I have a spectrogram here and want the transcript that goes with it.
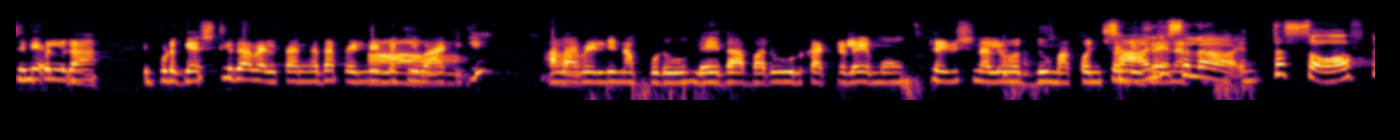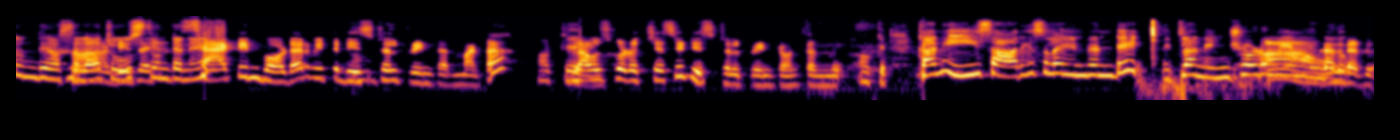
సింపుల్గా ఇప్పుడు గెస్ట్లుగా వెళ్తాం కదా పెళ్ళిళ్ళకి. వాటికి. అలా వెళ్ళినప్పుడు లేదా బరువులు కట్టలేము. ట్రెడిషనల్ వద్దు మాకు కొంచెం అసలు ఎంత సాఫ్ట్ ఉంది అసలు చూస్తుంటేనే. Satin border with digital print అన్నమాట. ఓకే. బ్లౌజ్ కూడా వచ్చేసి డిజిటల్ ప్రింట్ ఉంటుంది. ఓకే. కానీ ఈ సారీస్లో ఏంటంటే ఇట్లా నించోడం ఉండదు.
